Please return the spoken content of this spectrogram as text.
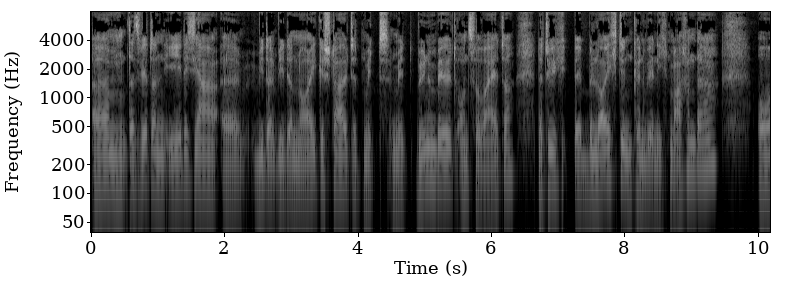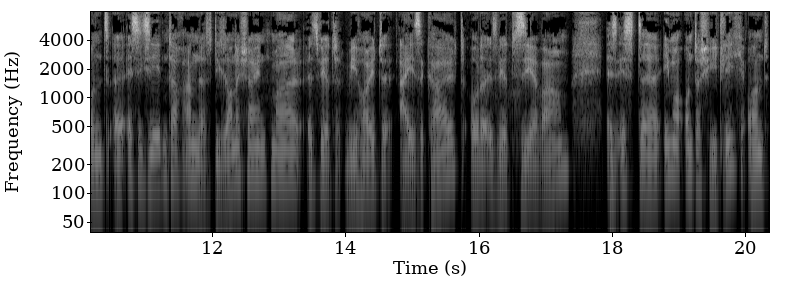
ähm, das wird dann jedes Jahr äh, wieder wieder neu gestaltet mit mit Bühnenbild und so weiter. Natürlich äh, beleuchten können wir nicht machen da und äh, es ist jeden Tag anders. Die Sonne scheint mal, es wird wie heute eisekalt oder es wird sehr warm. Es ist äh, immer unterschiedlich und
